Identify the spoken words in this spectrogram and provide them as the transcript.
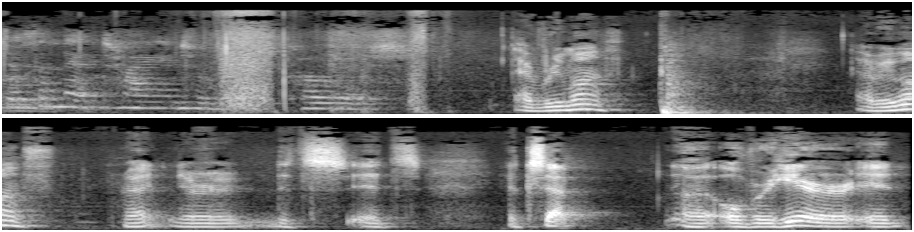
Doesn't that tie into Rosh Chodesh. every month, every month, right? You're, it's it's except uh, over here it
